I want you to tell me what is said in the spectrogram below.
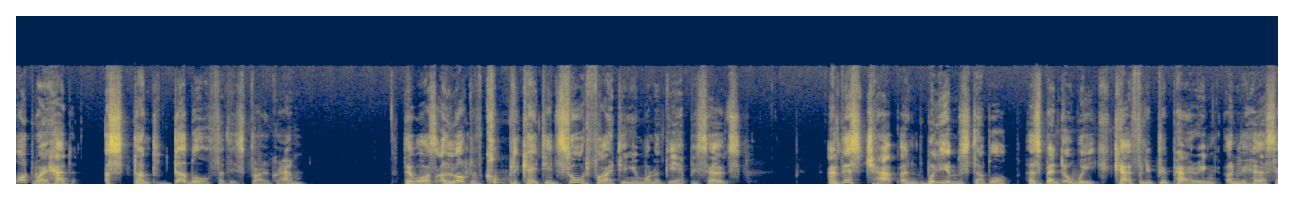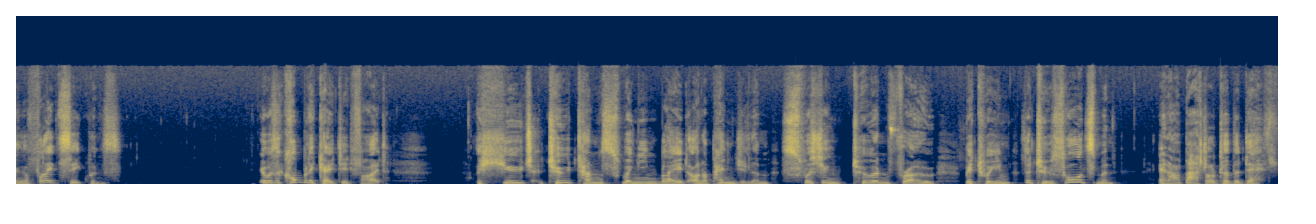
Otway had a stunt double for this programme. There was a lot of complicated sword fighting in one of the episodes, and this chap and William's double has spent a week carefully preparing and rehearsing a fight sequence. It was a complicated fight, a huge two ton swinging blade on a pendulum swishing to and fro between the two swordsmen in a battle to the death.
